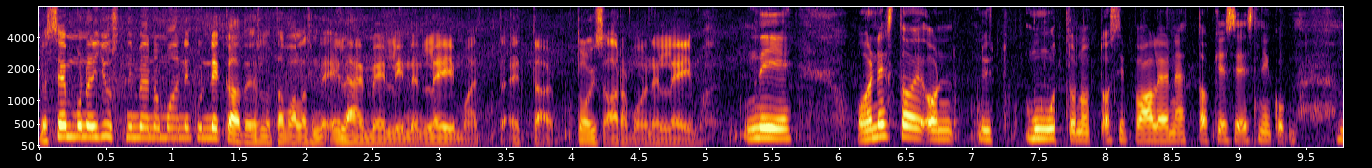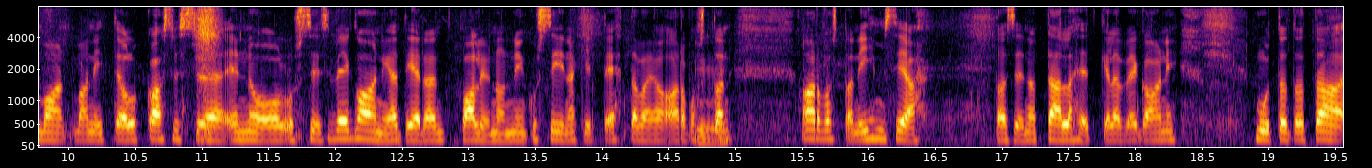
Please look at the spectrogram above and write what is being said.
No semmoinen just nimenomaan niin kuin negatiivisella tavalla eläimellinen leima, että, että toisarvoinen leima. Niin, onneksi toi on nyt muuttunut tosi paljon, että toki siis niin kuin, mä, oon, mä oon itse ollut kasvissyöjä, en ole ollut siis vegaani ja tiedän, että paljon on niin kuin siinäkin tehtävä ja arvostan, mm. arvostan ihmisiä, tai se en ole tällä hetkellä vegaani, mutta tota,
